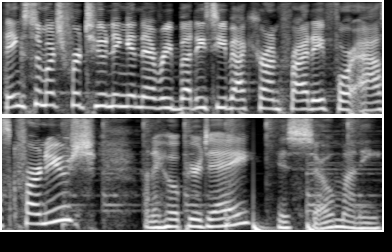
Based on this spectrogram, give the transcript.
Thanks so much for tuning in, everybody. See you back here on Friday for Ask Farnoosh. And I hope your day is so money.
